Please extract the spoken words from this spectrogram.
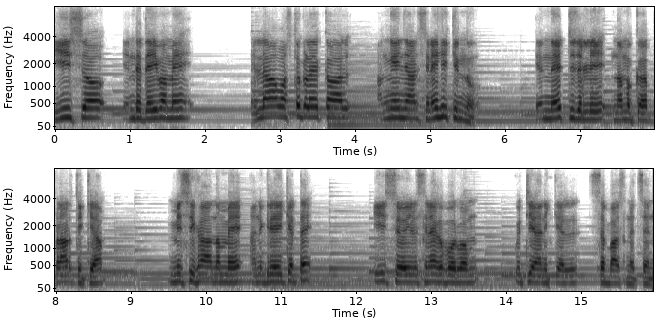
ഈശോ എന്റെ ദൈവമേ എല്ലാ വസ്തുക്കളേക്കാൾ അങ്ങേ ഞാൻ സ്നേഹിക്കുന്നു എന്നേറ്റുചൊല്ലി നമുക്ക് പ്രാർത്ഥിക്കാം. മിശിഹ നമ്മെ അനുഗ്രഹിക്കട്ടെ. ഈശോയിൽ സ്നേഹപൂർവം കുറ്റ്യാനിക്കൽ സെബാസ്നച്ചൻ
